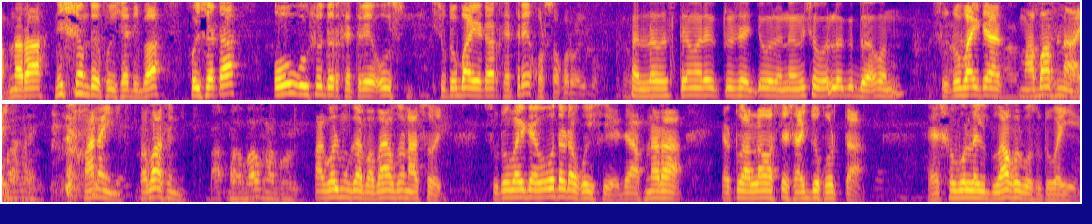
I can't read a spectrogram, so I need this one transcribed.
আপনারা নিঃসন্দেহে পয়সা দিবা। পয়সাটা ও ঔষধের ক্ষেত্রে ও ছোট ভাই এটার ক্ষেত্রে খরচ করা হইব। আল্লাহ হস্তে আমার একটু সাহায্য করেন আমি সবার লোকে করুন। ছোট ভাইটার মা বাপ নাই মা নাইনি বাবা আসেনি পাগল। মুগা বাবা একজন আসয় ছোট ভাইটা ও দাদা কইছে যে আপনারা একটু আল্লাহ আসতে সাহায্য করতা। হ্যাঁ সবর লাগে দোয়া করব ছোট ভাইয়ে।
